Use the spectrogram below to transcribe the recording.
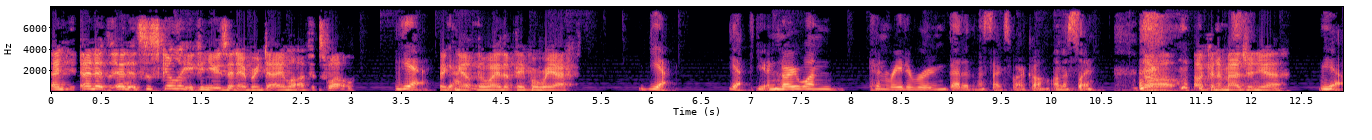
And and it, it, it's a skill that you can use in everyday life as well. yeah, Picking yeah, up the way that people react. yeah, yeah, yeah. No one can read a room better than a sex worker, honestly. Oh, I can imagine. Yeah. Yeah.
